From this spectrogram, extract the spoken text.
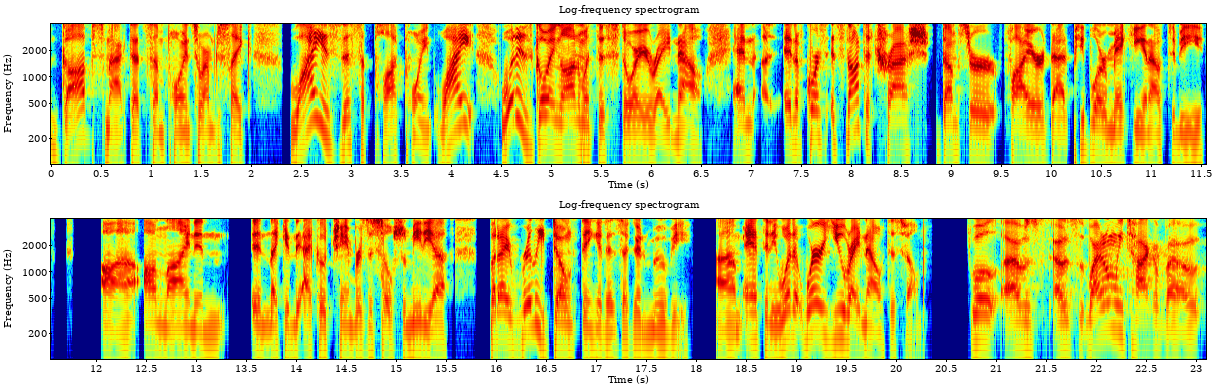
gobsmacked at some points where I'm just like, why is this a plot point? Why? What is going on with this story right now? And and of course, it's not the trash dumpster fire that people are making it out to be uh, online and in like in the echo chambers of social media. But I really don't think it is a good movie. Um, Anthony, what where are you right now with this film? Well, I was I was. Why don't we talk about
